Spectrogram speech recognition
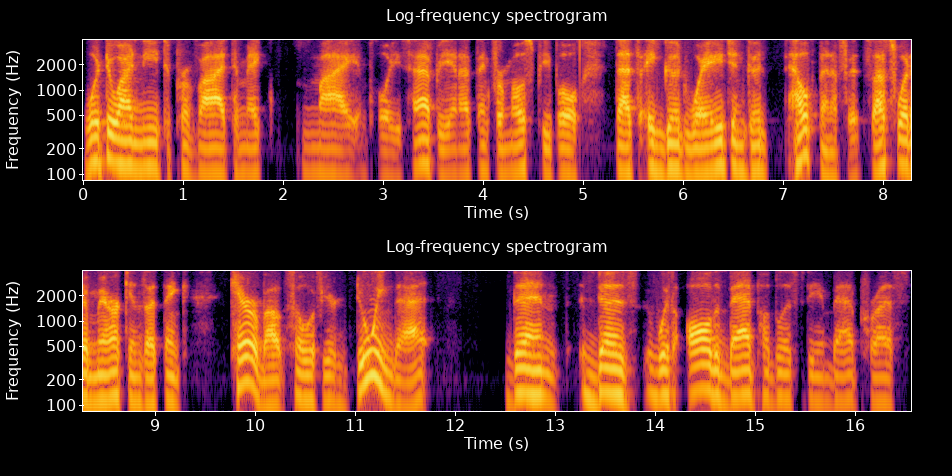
what do I need to provide to make my employees happy? And I think for most people, that's a good wage and good health benefits. That's what Americans, I think, care about. So if you're doing that, then does with all the bad publicity and bad press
